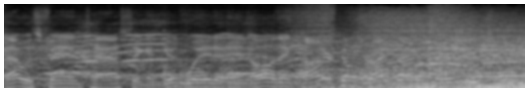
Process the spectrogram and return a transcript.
That was fantastic. A good way to end. Oh, and then Connor comes right back.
